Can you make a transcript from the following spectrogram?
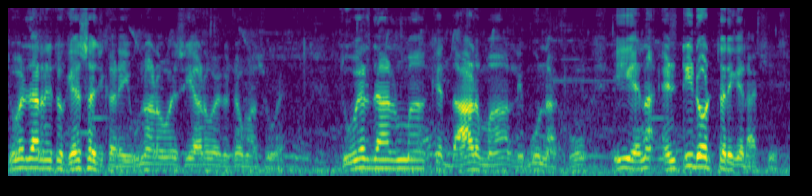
તુવેરદારની તો ગેસ જ કરે. ઉનાળો હોય, શિયાળો હોય કે ચોમાસું હોય. તુવેરદાળમાં કે દાળમાં લીંબુ નાખવું, એ એના એન્ટીડોટ તરીકે નાખીએ છીએ.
